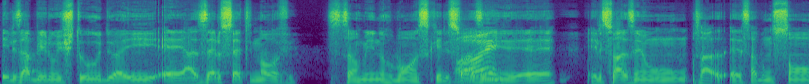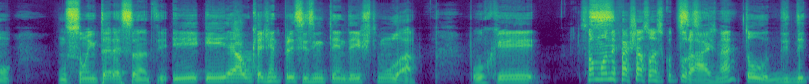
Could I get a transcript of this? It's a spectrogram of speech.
eles abriram um estúdio aí, é a 079. São meninos bons que eles fazem. é, eles fazem um, é, sabe, um som. Um som interessante. E, e é algo que a gente precisa entender e estimular. Porque São manifestações culturais, né? de, de,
